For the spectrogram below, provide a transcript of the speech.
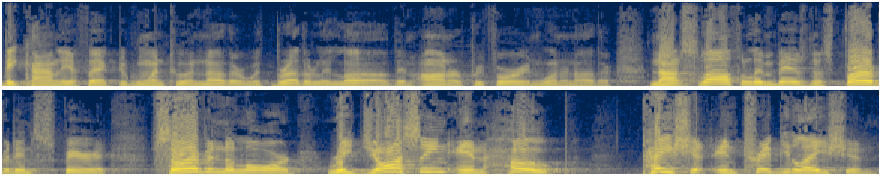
be kindly affected one to another with brotherly love and honor, preferring one another. Not slothful in business, fervent in spirit, serving the Lord, rejoicing in hope, patient in tribulation,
